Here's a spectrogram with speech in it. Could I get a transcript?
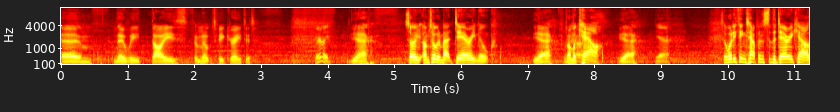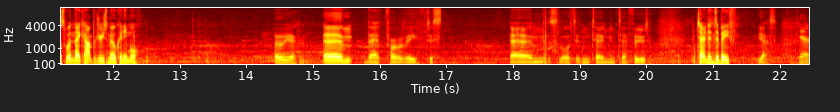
Um, nobody dies for milk to be created. Really? Yeah. So I'm talking about dairy milk Yeah. from a cow. Yeah. Yeah. So what do you think happens to the dairy cows when they can't produce milk anymore? Oh yeah. Um, they're probably just um, slaughtered and turned into food. Turned into beef. Yes. Yeah.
